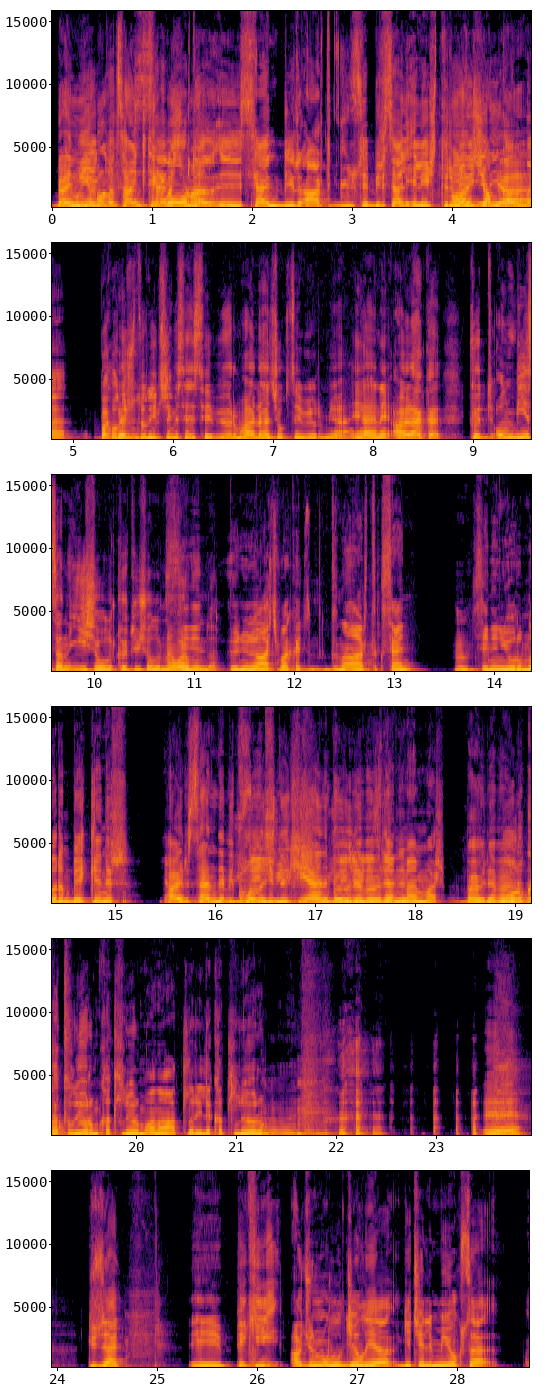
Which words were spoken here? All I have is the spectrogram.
Ben niye uyuyak- burada sanki tek sen başıma... orada e, sen bir artık Gülse Birsel eleştirmeni Hayır ya. şapkanla Bak konuştuğun ben için seni seviyorum. Hala çok seviyorum ya. Yani alaka kötü onun bir insanın iyi işi olur, kötü iş olur. Ne var senin bunda? önünü açmak adına artık sen Hı. senin yorumların beklenir. Yani Hayır, sen de bir 150 konuş bin- de ki yani 150 böyle böyle de. izlenmen var. Böyle böyle. Doğru de. katılıyorum katılıyorum ana hatlarıyla katılıyorum. Ee, Güzel. Ee, peki Acun Ilıcalı'ya geçelim mi yoksa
